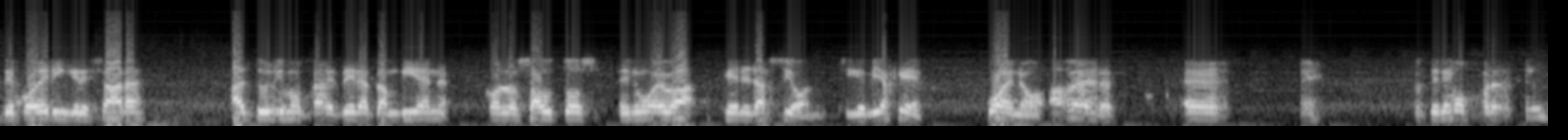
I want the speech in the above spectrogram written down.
de poder ingresar al turismo carretera también con los autos de nueva generación. ¿Sigue viaje? Bueno, a ver, eh, lo tenemos por aquí.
